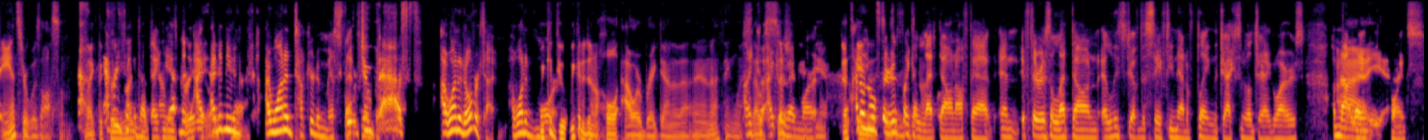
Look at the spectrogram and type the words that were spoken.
to answer was awesome. Like the Cleveland about that. Yeah, was great. I, I didn't even. yeah. I wanted Tucker to miss that. Too fast. I wanted overtime. I wanted more. We could do. We could have done a whole hour breakdown of that. Man, that thing was. I could- was I could have had more. That's I don't know if there is like a letdown off that, and if there is a letdown, at least you have the safety net of playing the Jacksonville Jaguars. I'm not Uh, yeah. points.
